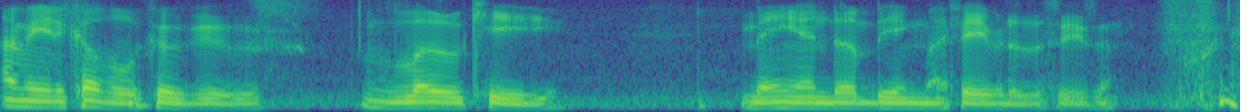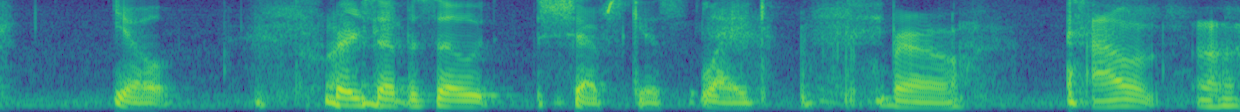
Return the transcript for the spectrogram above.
I mean, a couple of cuckoos, low key, may end up being my favorite of the season. Yo, first episode, chef's kiss. Like, Bro, I uh,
